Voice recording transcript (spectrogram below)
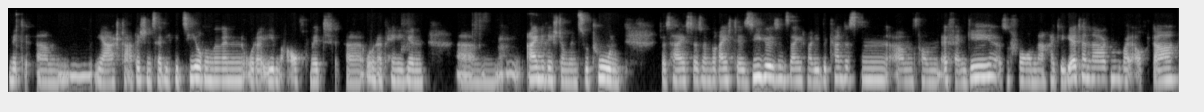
mit ähm, ja, staatlichen Zertifizierungen oder eben auch mit äh, unabhängigen ähm, Einrichtungen zu tun. Das heißt, also im Bereich der Siegel sind, sage ich mal, die bekanntesten ähm, vom FNG, also Forum Nachhaltige Geldanlagen, weil auch da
